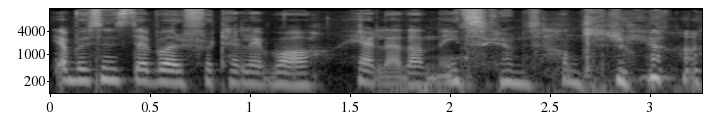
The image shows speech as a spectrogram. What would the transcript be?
Jeg bare syns det bare forteller hva hele den Instagram handler om.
